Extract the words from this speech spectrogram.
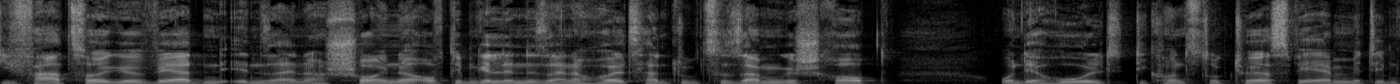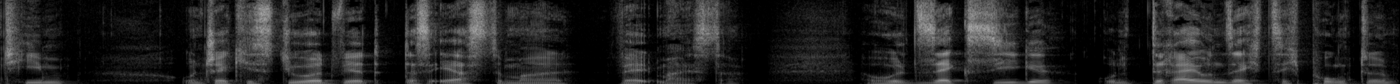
Die Fahrzeuge werden in seiner Scheune auf dem Gelände seiner Holzhandlung zusammengeschraubt und er holt die Konstrukteurs-WM mit dem Team und Jackie Stewart wird das erste Mal Weltmeister. Er holt sechs Siege und 63 Punkte.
